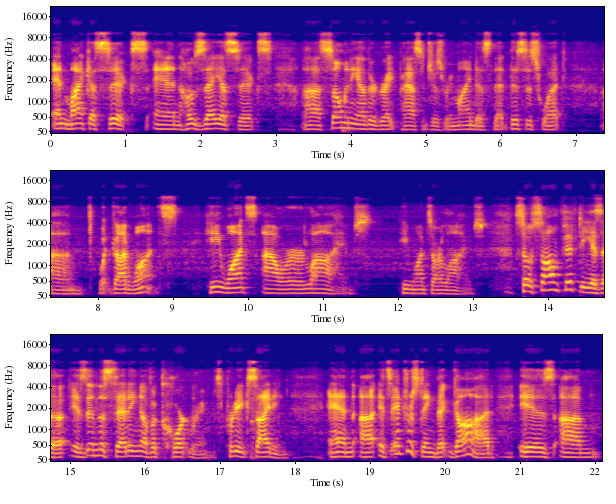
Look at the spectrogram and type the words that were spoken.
and Micah 6, and Hosea 6. Uh, so many other great passages remind us that this is what, um, what God wants. He wants our lives. He wants our lives. So Psalm 50 is a is in the setting of a courtroom. It's pretty exciting. And uh, it's interesting that God is um,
